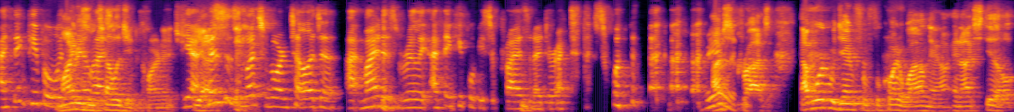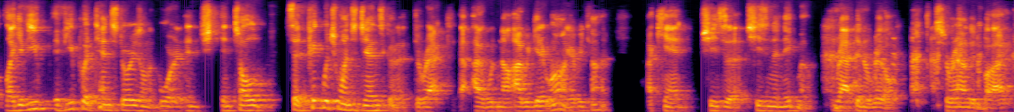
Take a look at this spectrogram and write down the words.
I think people would. Mine realize, is intelligent carnage. Yeah, yes. his is much more intelligent. mine is really. I think people would be surprised that I directed this one. really? I'm surprised. I've worked with Jennifer for quite a while now, and I still like if you if you put ten stories on the board and and told said pick which ones Jen's going to direct, I would not. I would get it wrong every time. I can't. She's a she's an enigma wrapped in a riddle, surrounded by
